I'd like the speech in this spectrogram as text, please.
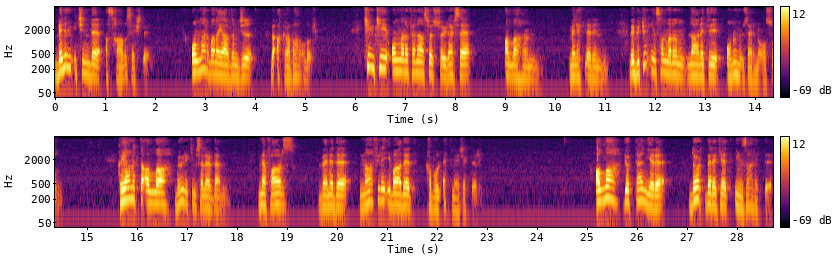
Benim içinde ashabı seçti. Onlar bana yardımcı ve akraba olur. Kim ki onlara fena söz söylerse Allah'ın, meleklerin ve bütün insanların laneti onun üzerine olsun. Kıyamette Allah böyle kimselerden ne farz ve ne de nafile ibadet kabul etmeyecektir. Allah gökten yere dört bereket inzal etti.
